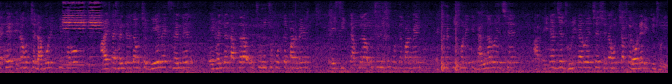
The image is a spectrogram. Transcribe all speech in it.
দেখেন, এটা হচ্ছে ডাবল একটি ফরক। আর এটা হ্যান্ডেলটা হচ্ছে বিএমএক্স হ্যান্ডেল এই হ্যান্ডেলটা আপনারা উঁচু নিচু করতে পারবেন। এই সিটটা আপনারা উঁচু নিচু করতে পারবেন। এখানে পিছনে একটি ঢালনা রয়েছে। আর এটার যে ঝুড়িটা রয়েছে, সেটা হচ্ছে আপনার রডের একটি ঝুড়ি।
